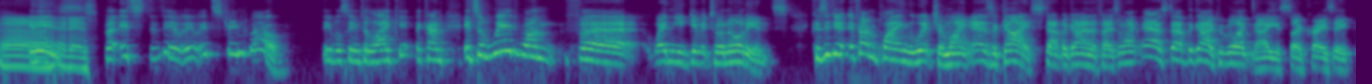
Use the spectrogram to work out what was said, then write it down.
Uh, It is. It is. But it's it, it's streamed well. People seem to like it. The kind it's a weird one for when you give it to an audience. Because if you, if I'm playing The Witcher, I'm like, there's a guy, stab a guy in the face. I'm like, yeah, stab the guy. People are like, no, you're so crazy.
